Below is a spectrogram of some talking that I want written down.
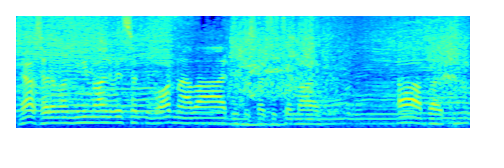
Ja, es wäre mal minimal besser geworden, aber die müssen wir jetzt mal arbeiten.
